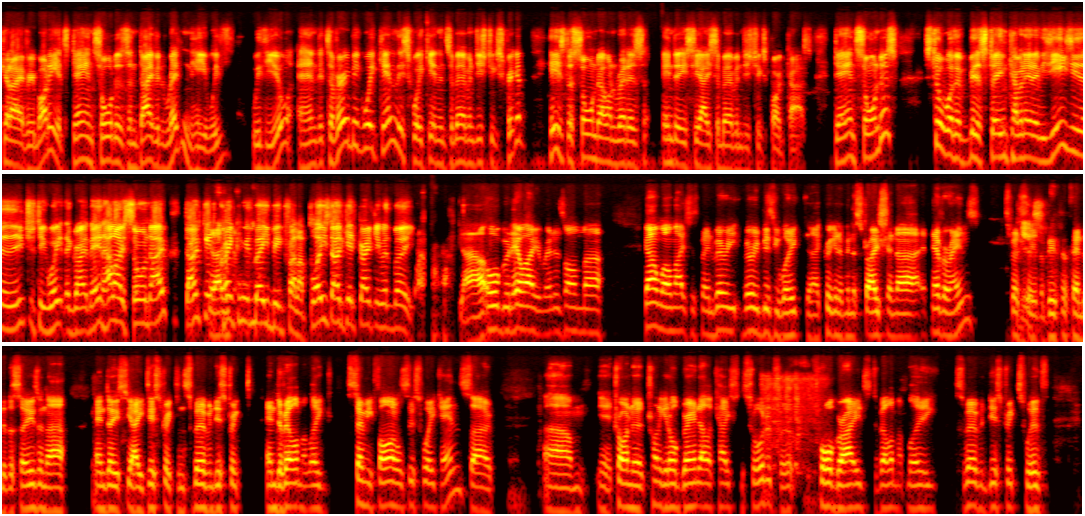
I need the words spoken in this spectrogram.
G'day, everybody. It's Dan Saunders and David Redden here with, with you. And it's a very big weekend this weekend in Suburban Districts cricket. Here's the Saundo and Redders NDCA Suburban Districts podcast. Dan Saunders, still with a bit of steam coming out of his ears. He's an interesting week, the great man. Hello, Saundo. Don't get G'day. cranky with me, big fella. Please don't get cranky with me. Uh, all good. How are you, Redders? I'm uh, going well, mates. It's been a very, very busy week. Uh, cricket administration, uh, it never ends, especially yes. at the business end of the season. Uh, DCA District and Suburban District and Development League semi-finals this weekend. So, um, yeah, trying to trying to get all grand allocations sorted for four grades, Development League, Suburban Districts with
